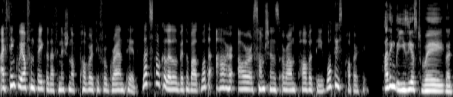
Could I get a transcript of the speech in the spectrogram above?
I think we often take the definition of poverty for granted. Let's talk a little bit about what are our assumptions around poverty. What is poverty? I think the easiest way that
